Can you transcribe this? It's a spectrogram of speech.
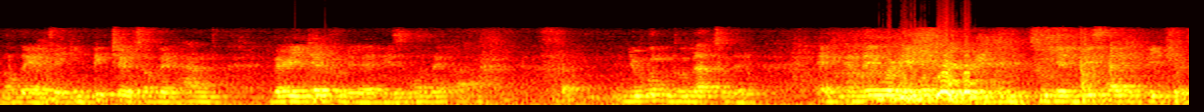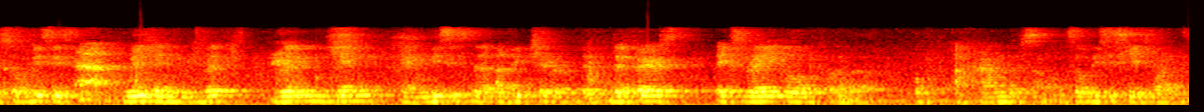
Now they are taking pictures of their hand very carefully like this. One day, uh, you wouldn't do that today. And, and they were able to, to get this type of picture. So this is Wilhelm Röntgen, and this is the, a picture of the, the first X-ray of, uh, of a hand of someone. So this is his wife.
